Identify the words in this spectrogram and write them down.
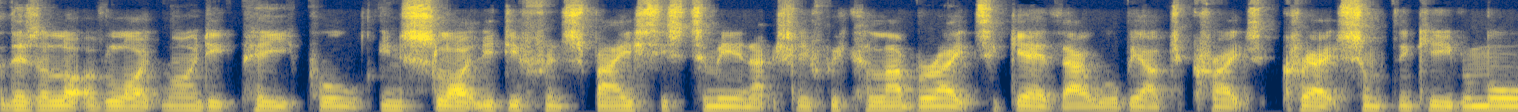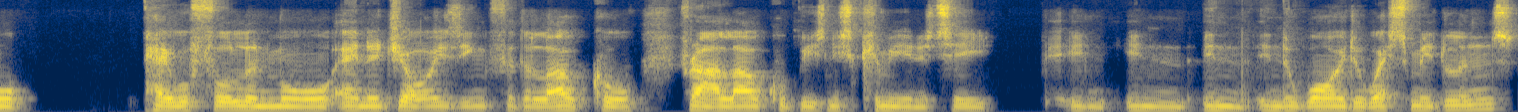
there's a lot of like-minded people in slightly different spaces to me, and actually, if we collaborate together, we'll be able to create create something even more powerful and more energizing for the local for our local business community in in in in the wider West Midlands,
